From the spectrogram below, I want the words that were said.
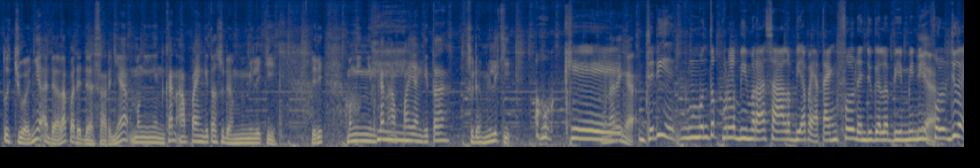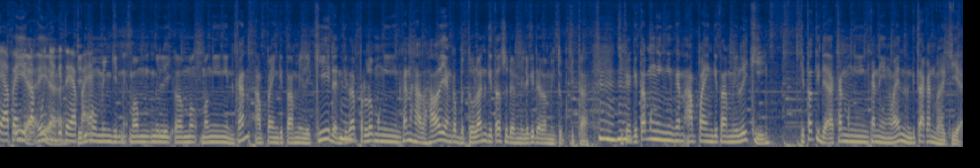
tujuannya adalah pada dasarnya menginginkan apa yang kita sudah memiliki. Jadi menginginkan apa yang kita sudah miliki. Oke. Menarik nggak? Jadi untuk lebih merasa lebih apa ya thankful dan juga lebih meaningful juga ya apa yang Iya, kita punya iya. gitu ya Jadi Pak ya. memingin- memili- eh, meng- menginginkan apa yang kita miliki dan Hmm. kita perlu menginginkan hal-hal yang kebetulan kita sudah miliki dalam hidup kita. Hmm, Jika kita menginginkan apa yang kita miliki, kita tidak akan menginginkan yang lain dan kita akan bahagia.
